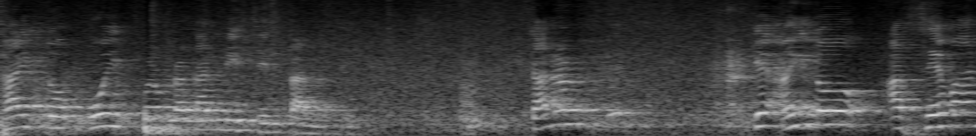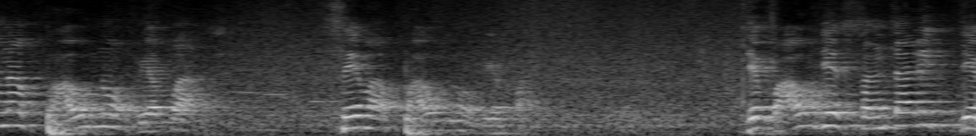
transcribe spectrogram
થાય તો કોઈ પણ પ્રકારની ચિંતા નથી. કારણ કે અહીં તો આ સેવાના ભાવનો વેપાર સેવા ભાવનો વેપાર જે ભાવ જે સંચારિત જે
